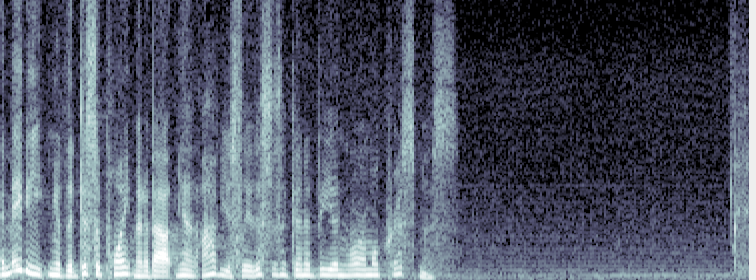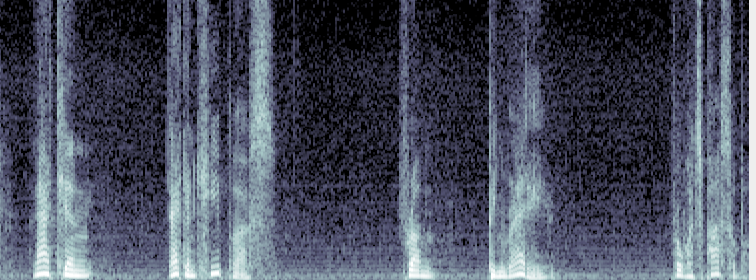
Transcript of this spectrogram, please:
And maybe you know, the disappointment about, you know, obviously this isn't going to be a normal Christmas. That can, that can keep us from being ready for what's possible.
